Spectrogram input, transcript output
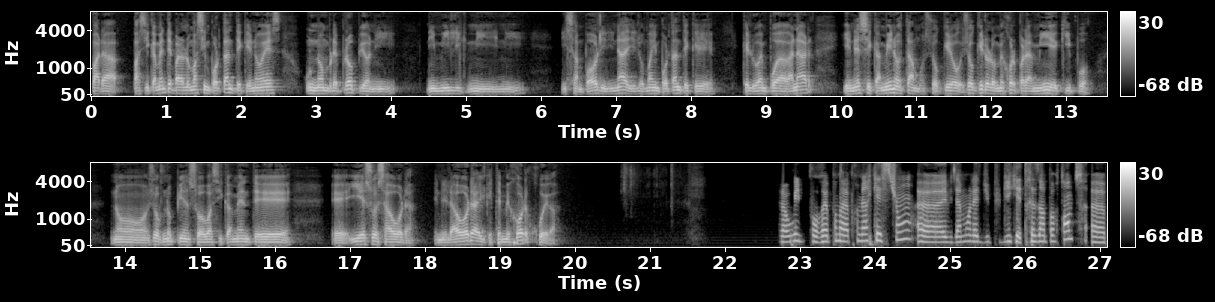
para, básicamente para lo más importante, que no es un nombre propio, ni, ni Milik, ni, ni, ni San Paoli, ni nadie. Lo más importante es que, que el pueda ganar y en ese camino estamos. Yo quiero, yo quiero lo mejor para mi equipo. No, yo no pienso básicamente, eh, y eso es ahora. En el ahora, el que esté mejor juega. Alors oui, pour répondre à la première question, euh, évidemment, l'aide du public est très importante euh,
